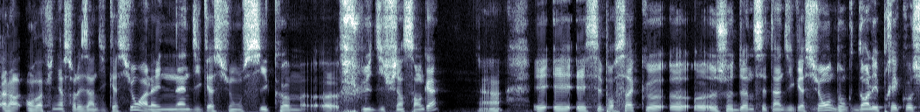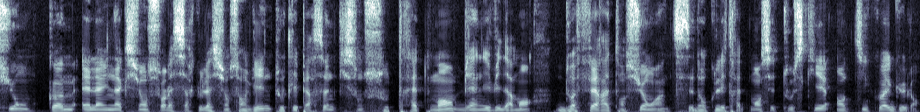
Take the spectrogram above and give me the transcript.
alors, on va finir sur les indications. Elle a une indication aussi comme euh, fluidifiant sanguin. hein. et c'est pour ça que euh, je donne cette indication. Donc, dans les précautions, comme elle a une action sur la circulation sanguine, toutes les personnes qui sont sous traitement, bien évidemment, doivent faire attention. hein. C'est donc les traitements, c'est tout ce qui est anticoagulant.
